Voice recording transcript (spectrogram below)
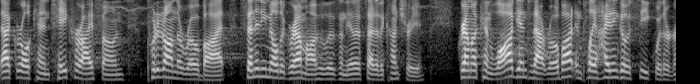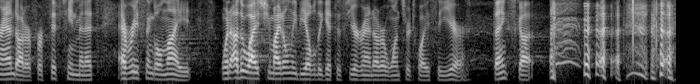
That girl can take her iPhone, put it on the robot, send an email to grandma who lives on the other side of the country, Grandma can log into that robot and play hide and go seek with her granddaughter for 15 minutes every single night, when otherwise she might only be able to get to see her granddaughter once or twice a year. Thanks, Scott.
